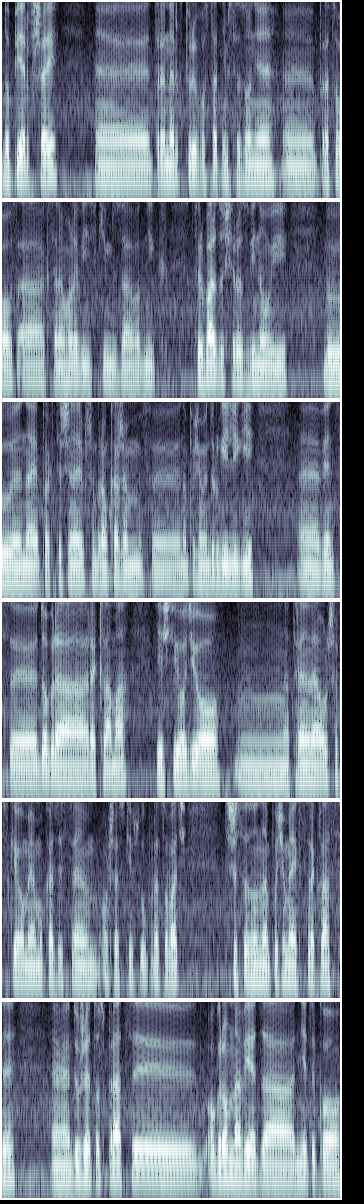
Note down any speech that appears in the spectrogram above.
do pierwszej. E, trener, który w ostatnim sezonie e, pracował z Akselem Cholewińskim, zawodnik, który bardzo się rozwinął i był naj, praktycznie najlepszym bramkarzem w, na poziomie drugiej ligi, więc e, dobra reklama. Jeśli chodzi o mm, trenera Olszewskiego, miałem okazję z trenerem Olszewskim współpracować trzy sezony na poziomie ekstraklasy. E, duże to z pracy, ogromna wiedza, nie tylko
